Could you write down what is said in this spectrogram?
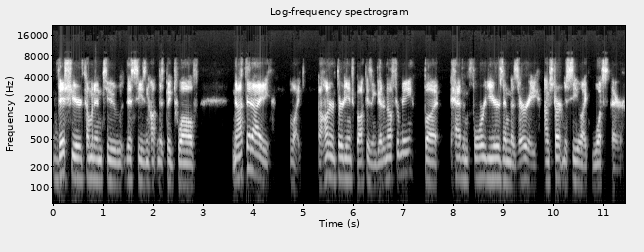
this year, coming into this season, hunting this Big 12, not that I like 130 inch buck isn't good enough for me, but having four years in Missouri, I'm starting to see like what's there.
